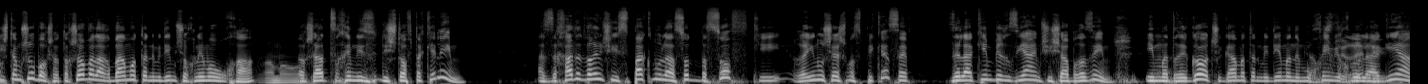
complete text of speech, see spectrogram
השתמשו בו. עכשיו, תחשוב על 400 תלמידים שאוכלים ארוחה. ועכשיו צריכים לשטוף את הכלים. אז אחד הדברים שהספקנו לעשות בסוף, כי ראינו שיש מספיק כסף, זה להקים ברזייה עם שישה ברזים. עם מדרגות, שגם התלמידים הנמוכים יוכלו להגיע.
